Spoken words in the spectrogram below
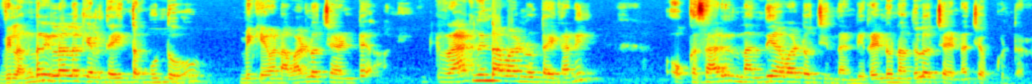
వీళ్ళందరి ఇళ్ళలోకి వెళ్తే ఇంతకు ముందు మీకు ఏమైనా అవార్డులు వచ్చాయంటే ర్యాక్ నిండా అవార్డులు ఉంటాయి కానీ ఒక్కసారి నంది అవార్డు వచ్చిందండి. రెండు నందులు వచ్చాయండి అని చెప్పుకుంటారు.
